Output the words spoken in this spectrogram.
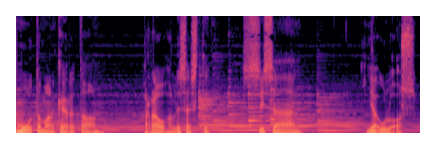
muutaman kertaan rauhallisesti sisään ja ulos.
